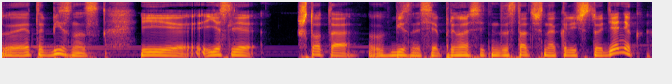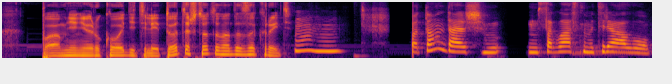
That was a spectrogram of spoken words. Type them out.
это бизнес. И если что-то в бизнесе приносит недостаточное количество денег, по мнению руководителей, то это что-то надо закрыть. Угу. Потом дальше, согласно материалу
